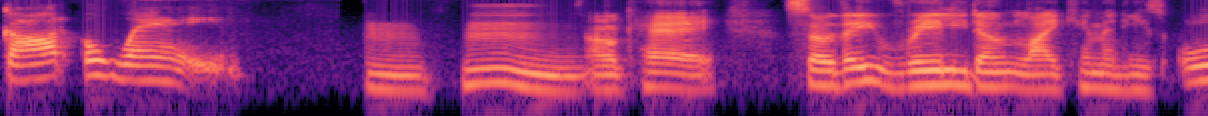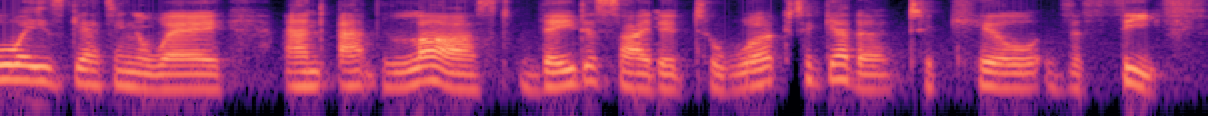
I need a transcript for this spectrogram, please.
got away. Hmm. Okay. So they really don't like him, and he's always getting away. And at last, they decided to work together to kill the thief.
